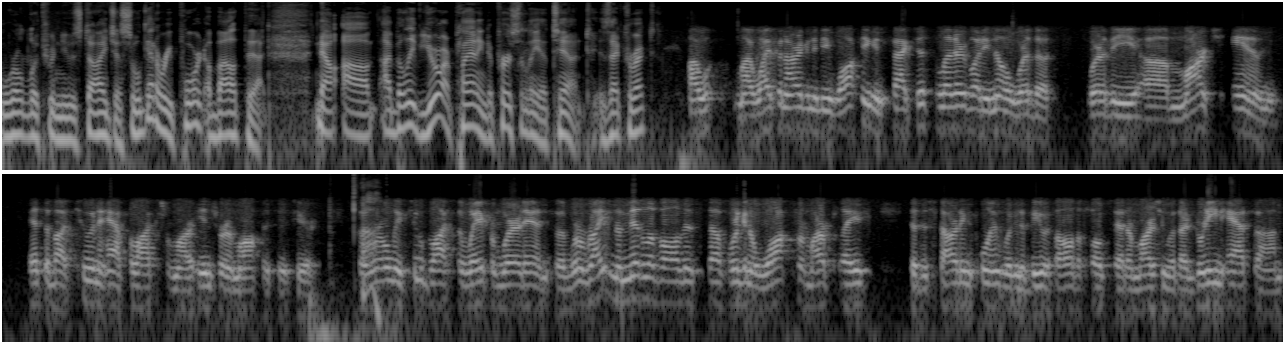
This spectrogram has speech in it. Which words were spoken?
World Lutheran News Digest. So we'll get a report about that. Now, uh, I believe you are planning to personally attend. Is that correct? My, my wife and I are going to be walking. In fact, just to let everybody know where the where the uh, march ends, it's about two and a half blocks from our interim offices here. So ah. we're only two blocks away from where it ends. So we're right in the middle of all this stuff. We're going to walk from our place to the starting point. We're going to be with all the folks that are marching with our green hats on,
